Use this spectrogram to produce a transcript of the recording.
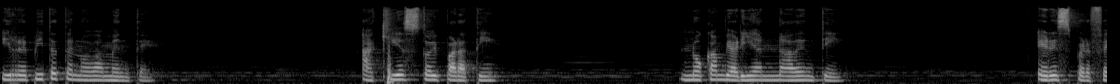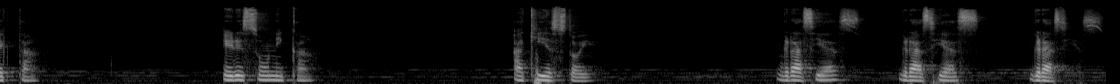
y repítete nuevamente, aquí estoy para ti, no cambiaría nada en ti, eres perfecta, eres única. Aquí estoy. Gracias, gracias, gracias.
